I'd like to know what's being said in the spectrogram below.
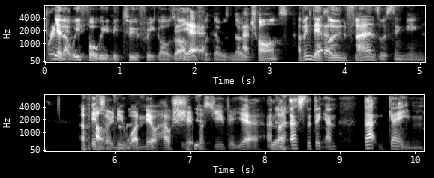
brilliantly. Yeah, like we thought we'd be two, three goals up. Yeah. There was no and chance. I think their that, own fans were singing about It's only one nil. How shit must you be? Yeah. And yeah. like that's the thing. And that game,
